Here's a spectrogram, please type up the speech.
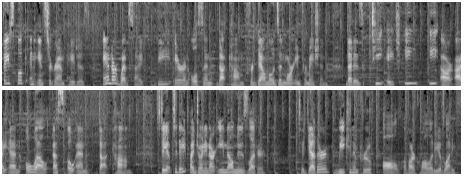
Facebook and Instagram pages, and our website, theerinolson.com, for downloads and more information. That is T H E E R I N O L S O N.com. Stay up to date by joining our email newsletter. Together, we can improve all of our quality of life.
